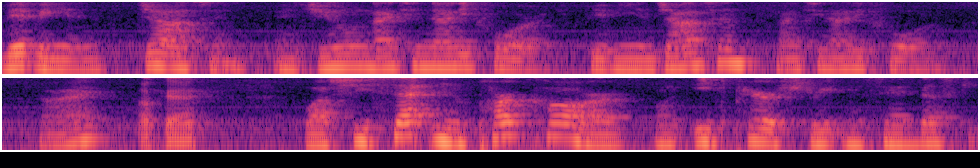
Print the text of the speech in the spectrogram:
Vivian Johnson in June 1994. Vivian Johnson, 1994. All right? Okay. While she sat in a parked car on East Paris Street in Sandusky.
